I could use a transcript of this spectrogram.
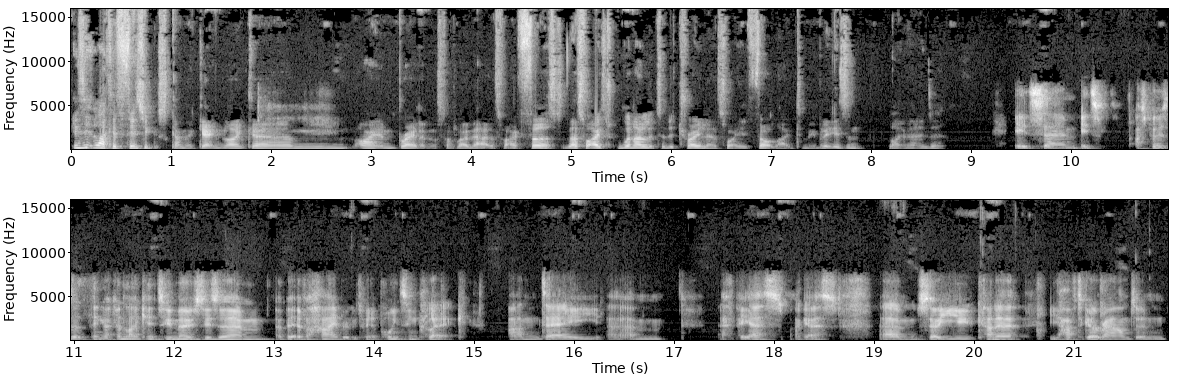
Is it like a physics kind of game, like um, I Am Bread and stuff like that? That's what I first. That's what I when I looked at the trailer. That's what it felt like to me. But it isn't like that, is it? It's um, it's. I suppose the thing I can liken it to most is um, a bit of a hybrid between a point and click and a um, FPS, I guess. Um, so you kind of you have to go around and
